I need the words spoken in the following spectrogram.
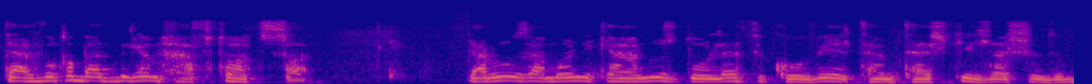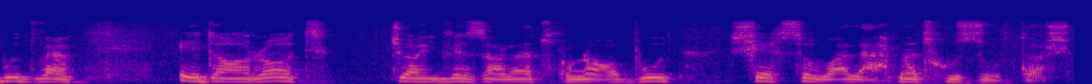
در واقع باید بگم هفتاد سال. در اون زمانی که هنوز دولت کویت هم تشکیل نشده بود و ادارات جای وزارت خونه بود شیخ سوال احمد حضور داشت.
